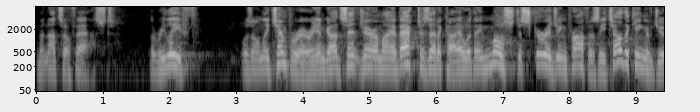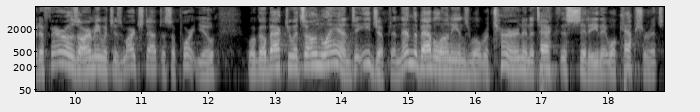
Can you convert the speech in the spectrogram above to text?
But not so fast. The relief was only temporary, and God sent Jeremiah back to Zedekiah with a most discouraging prophecy. Tell the king of Judah, Pharaoh's army, which has marched out to support you, will go back to its own land, to Egypt, and then the Babylonians will return and attack this city. They will capture it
